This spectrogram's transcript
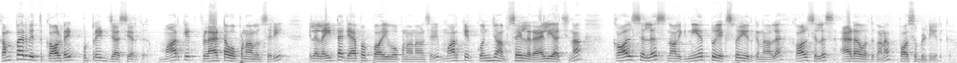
compare with call write put write ஜாஸ்தியாக இருக்குது மார்க்கெட் ஃப்ளாட்டாக ஓப்பன் ஆனாலும் சரி இல்லை லைட்டாக கேப் அப் ஆகி ஓப்பன் ஆனாலும் சரி மார்க்கெட் கொஞ்சம் அப்சைடில் ரேலி ஆச்சுன்னா கால் செல்லர்ஸ் நாளைக்கு நியர் டு எக்ஸ்பைரி இருக்கனால கால் செல்லர்ஸ் ஆட் ஆகிறதுக்கான பாசிபிலிட்டி இருக்குது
